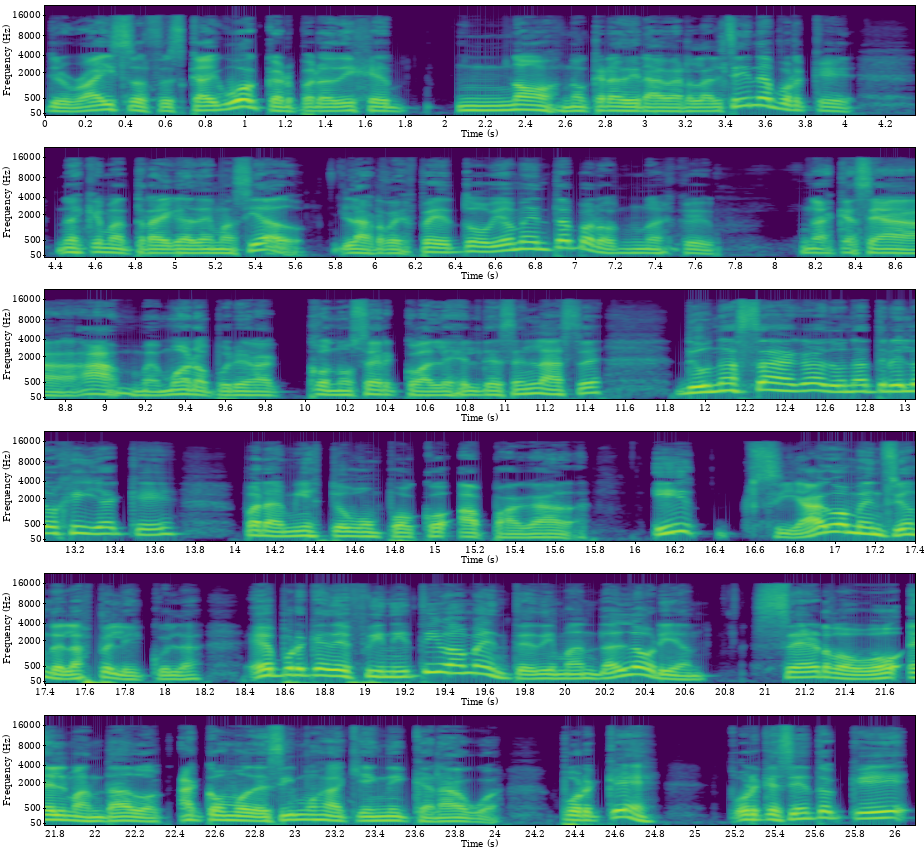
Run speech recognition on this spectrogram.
The Rise of Skywalker? Pero dije, no, no quiero ir a verla al cine porque no es que me atraiga demasiado. La respeto, obviamente, pero no es que no es que sea, ah, me muero por ir a conocer cuál es el desenlace de una saga, de una trilogía que para mí estuvo un poco apagada. Y si hago mención de las películas, es porque definitivamente The Mandalorian se robó el mandado, a como decimos aquí en Nicaragua. ¿Por qué? Porque siento que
